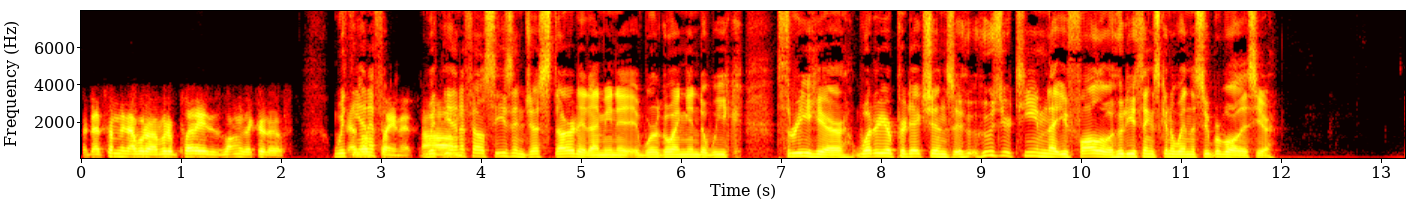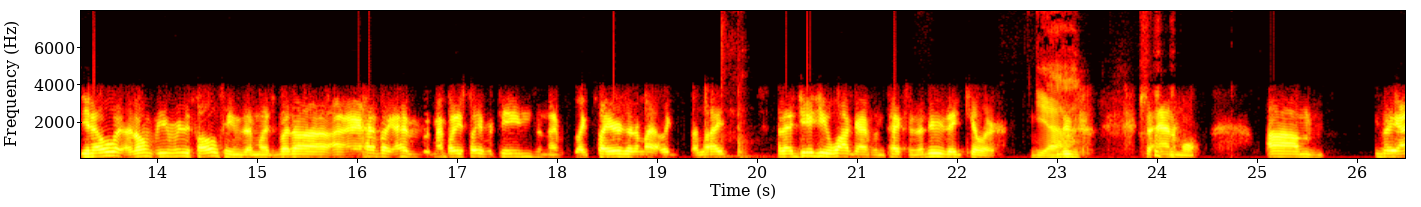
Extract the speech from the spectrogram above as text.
But that's something I would I would have played as long as I could have with the NFL with um, the NFL season just started. I mean, it, we're going into week three here. What are your predictions? Who's your team that you follow? Who do you think is going to win the Super Bowl this year? You know, I don't even really follow teams that much, but uh, I have like I have my buddies play for teams, and I have like players that are my like I like. That JJ Watt guy from Texas, that dude's a killer. Yeah, dude's just an animal. um, but yeah,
